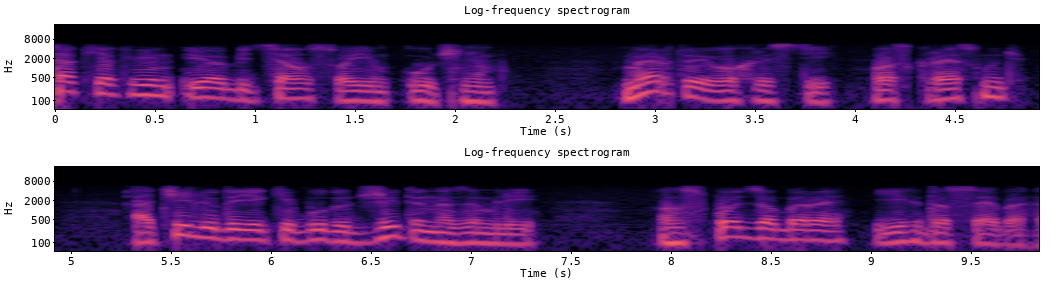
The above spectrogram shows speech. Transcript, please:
так як Він і обіцяв своїм учням. Мертві во Христі воскреснуть, а ті люди, які будуть жити на землі, Господь забере їх до себе.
